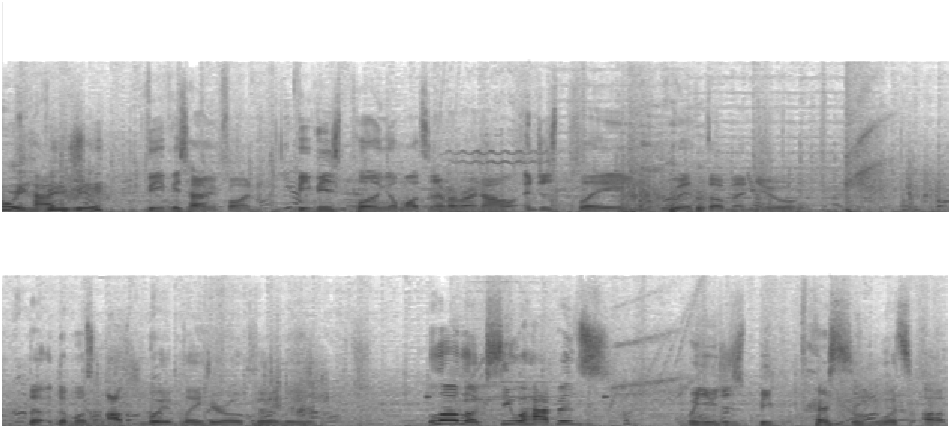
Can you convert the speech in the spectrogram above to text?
doing, hatch. Vivi? Vivi's having fun. Vivi's pulling a mottineva right now and just playing with the menu. The, the most optimal way to play hero, clearly. Look, look, see what happens when you just be pressing what's up?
